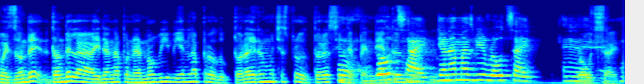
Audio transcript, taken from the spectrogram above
pues, ¿dónde, dónde la irán a poner? No vi bien la productora, eran muchas productoras Eh, independientes, no, Roadside, yo nada más vi Roadside, eh, Roadside.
